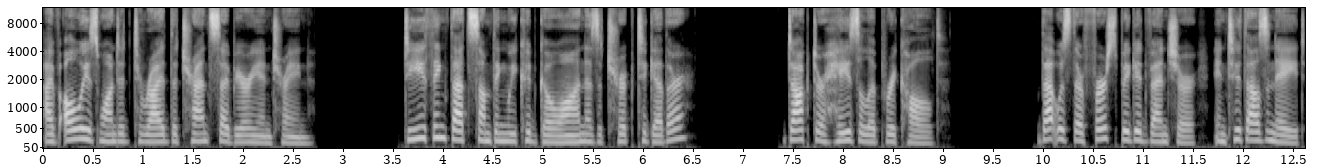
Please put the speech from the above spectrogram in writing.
I've always wanted to ride the Trans Siberian train. Do you think that's something we could go on as a trip together? Dr. Hazelip recalled. That was their first big adventure, in 2008,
